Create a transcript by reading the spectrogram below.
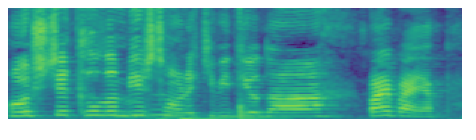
Hoşça kalın bir sonraki videoda. Bay bay yap.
